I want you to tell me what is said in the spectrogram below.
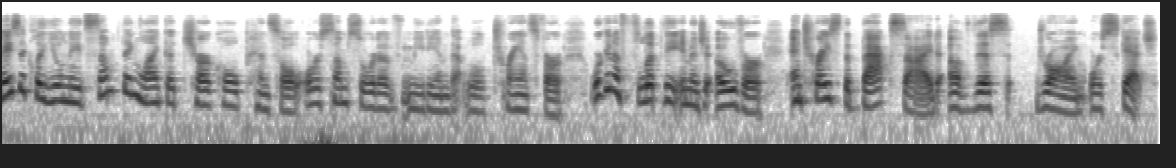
Basically, you'll need something like a charcoal pencil or some sort of medium that will transfer. We're going to flip the image over and trace the back side of this drawing or sketch.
